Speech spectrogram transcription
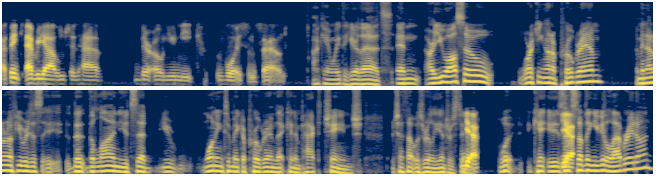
I think every album should have their own unique voice and sound. I can't wait to hear that. And are you also working on a program? I mean, I don't know if you were just eh, the the line you said you wanting to make a program that can impact change, which I thought was really interesting. Yeah. What can, is yeah. that something you could elaborate on?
